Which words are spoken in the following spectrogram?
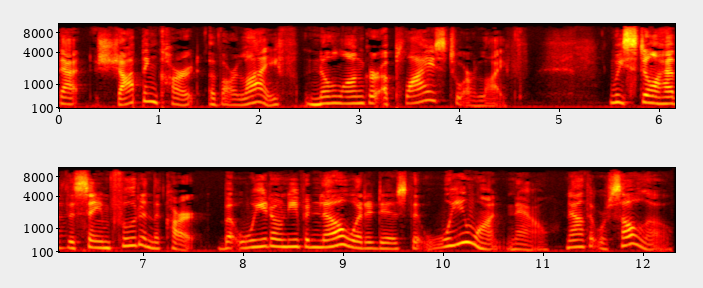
that shopping cart of our life no longer applies to our life. We still have the same food in the cart, but we don't even know what it is that we want now, now that we're solo.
